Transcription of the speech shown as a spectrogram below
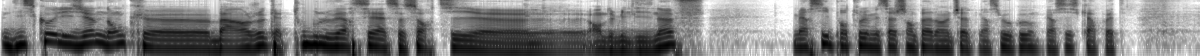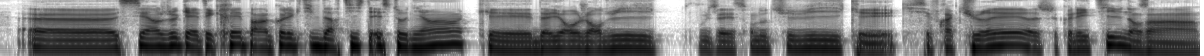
Disco Elysium, donc, euh, bah, un jeu qui a tout bouleversé à sa sortie euh, en 2019. Merci pour tous les messages sympas dans le chat. Merci beaucoup. Merci Scarpet. c'est un jeu qui a été créé par un collectif d'artistes estoniens, qui est d'ailleurs aujourd'hui vous avez sans doute suivi, qui, s'est fracturé, euh, ce collectif, dans un,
